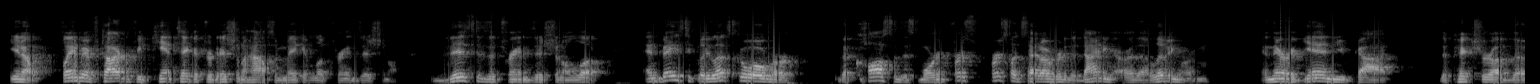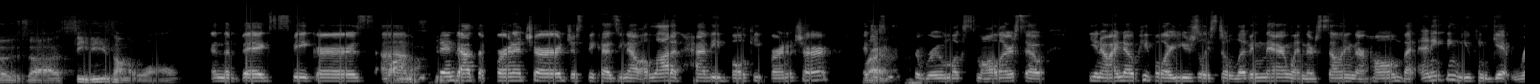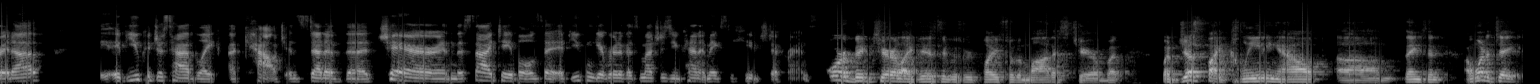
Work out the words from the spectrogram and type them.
you know, flamboyant photography can't take a traditional house and make it look transitional. This is a transitional look. And basically, let's go over the cost of this more. First, first, let's head over to the dining or the living room. And there again, you've got the picture of those uh, CDs on the wall. And the big speakers, um, speaker. thinned out the furniture just because, you know, a lot of heavy, bulky furniture. It right. just makes the room look smaller. So, you know, I know people are usually still living there when they're selling their home, but anything you can get rid of if you could just have like a couch instead of the chair and the side tables that if you can get rid of as much as you can it makes a huge difference or a big chair like this it was replaced with a modest chair but but just by cleaning out um, things and i want to take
